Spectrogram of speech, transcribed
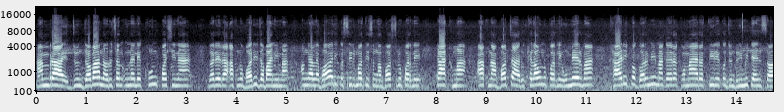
हाम्रा जुन जवानहरू छन् उनीहरूले खुन पसिना गरेर आफ्नो भरि जवानीमा अङ्गालोभरिको श्रीमतीसँग बस्नुपर्ने काखमा आफ्ना बच्चाहरू खेलाउनु पर्ने उमेरमा खाडीको गर्मीमा गएर कमाएर तिरेको जुन रिमिटेन्स छ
